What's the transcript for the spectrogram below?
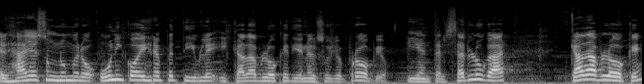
El hash es un número único e irrepetible y cada bloque tiene el suyo propio. Y en tercer lugar, cada bloque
